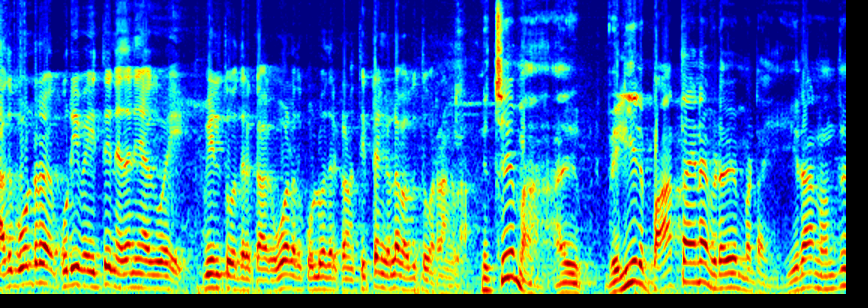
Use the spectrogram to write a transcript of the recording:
அது போன்ற குறி வைத்து நெதன்யாகுவை வீழ்த்துவதற்காகவோ அல்லது கொள்வதற்கான திட்டங்களை வகுத்து வர்றாங்களா? நிச்சயமா. அது வெளியில் பார்த்தாங்கன்னா விடவே மாட்டாங்க. ஈரான் வந்து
